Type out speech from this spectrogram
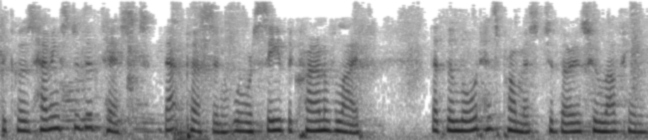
because having stood the test, that person will receive the crown of life that the Lord has promised to those who love him.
